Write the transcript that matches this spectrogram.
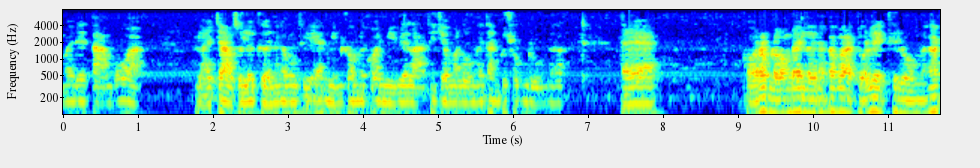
ไม่ได้ตามเพราะว่าหลายเจ้าสุดเหลือเกินนะครับบางทีแอดมินก็ไม่ค่อยมีเวลาที่จะมาลงให้ท่านผู้ชมดูนะครับ แต่ ขอรับรองได้เลยนะครับว่าตัวเลขที่ลงนะครับ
